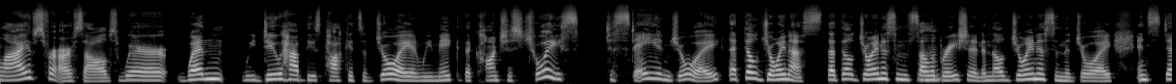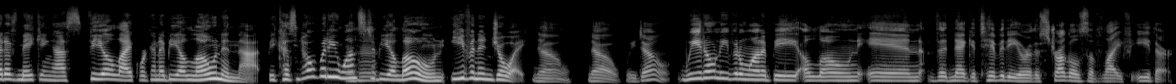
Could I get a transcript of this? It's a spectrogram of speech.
lives for ourselves where when we do have these pockets of joy and we make the conscious choice to stay in joy, that they'll join us, that they'll join us in the celebration and they'll join us in the joy instead of making us feel like we're going to be alone in that because nobody wants to Mhm. be alone, even in joy. No, no, we don't. We don't even want to be alone in the negativity or the struggles of life either.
